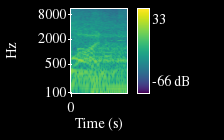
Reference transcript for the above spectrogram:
One,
